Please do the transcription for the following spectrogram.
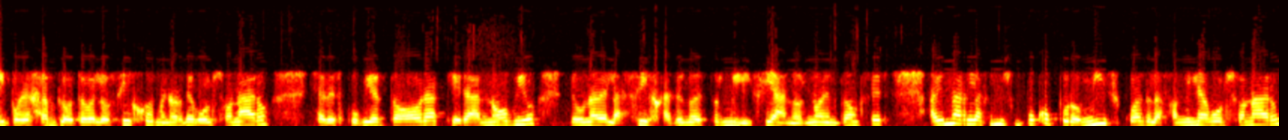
y por ejemplo otro de los hijos menor de Bolsonaro se ha descubierto ahora que era novio de una de las hijas de uno de estos milicianos no entonces hay unas relaciones un poco promiscuas de la familia Bolsonaro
